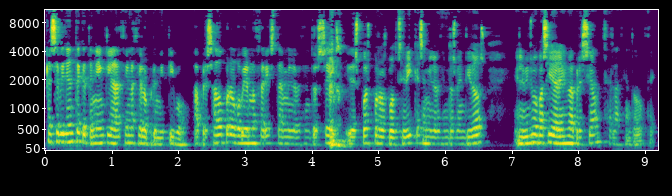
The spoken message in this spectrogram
Es evidente que tenía inclinación hacia lo primitivo. Apresado por el gobierno zarista en 1906 y después por los bolcheviques en 1922, en el mismo pasillo de la misma presión, celda 112.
